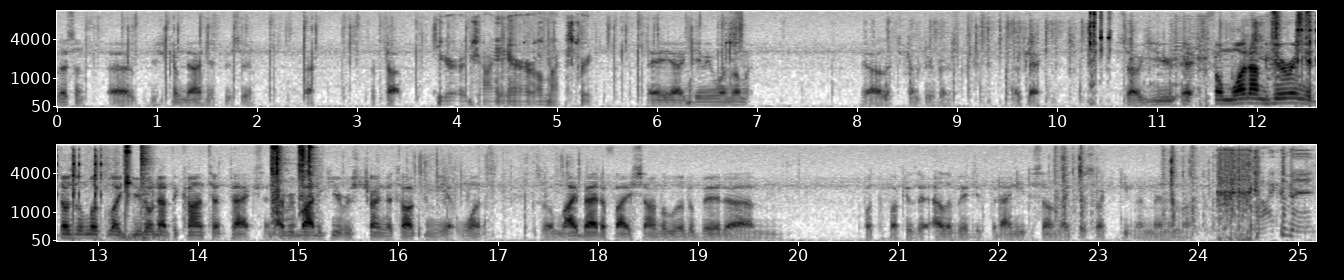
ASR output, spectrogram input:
Listen, uh, you should come down here pretty soon. Okay, up top. You're a giant error on my screen. Hey, uh, give me one moment. Yeah, I'll let you come through first. Okay. So you, eh, from what I'm hearing, it doesn't look like you don't have the content packs, and everybody here is trying to talk to me at once. So my bad if I sound a little bit, um, what the fuck is it, elevated, but I need to sound like this so I can keep my men in line. Can I come in?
